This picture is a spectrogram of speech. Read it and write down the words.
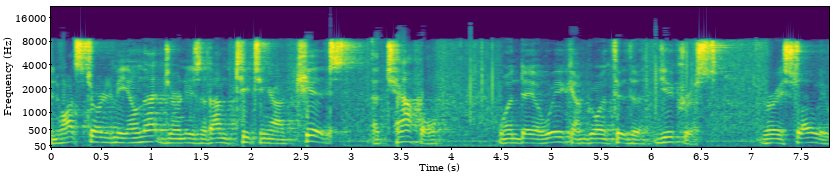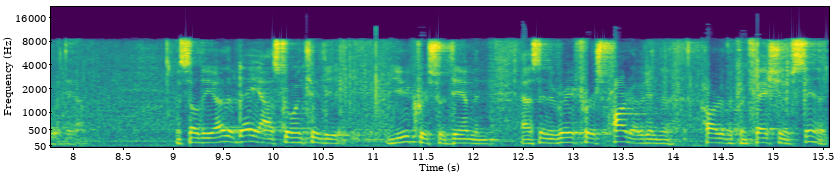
And what started me on that journey is that I'm teaching our kids at chapel one day a week. I'm going through the Eucharist very slowly with them. And so the other day I was going through the Eucharist with them, and I was in the very first part of it, in the part of the confession of sin,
